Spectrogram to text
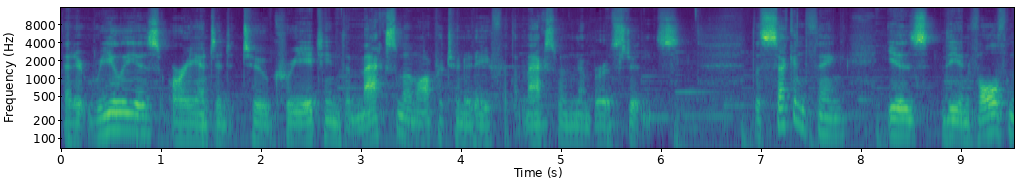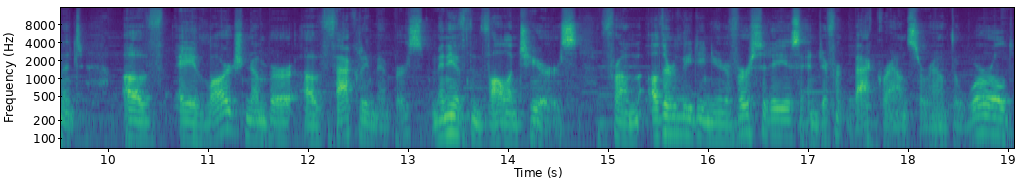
that it really is oriented to creating the maximum opportunity for the maximum number of students. The second thing is the involvement of a large number of faculty members, many of them volunteers, from other leading universities and different backgrounds around the world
